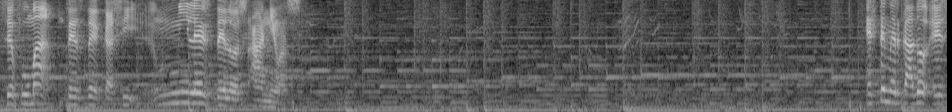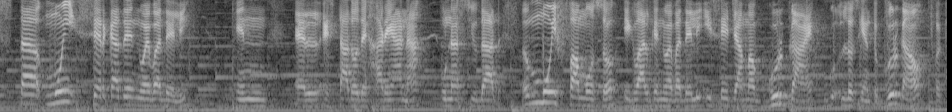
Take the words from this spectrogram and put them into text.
Se fuma desde casi miles de los años. Este mercado está muy cerca de Nueva Delhi, en el estado de Haryana, una ciudad muy famoso, igual que Nueva Delhi, y se llama Gurgaon, lo siento, Gurgaon, ¿ok?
